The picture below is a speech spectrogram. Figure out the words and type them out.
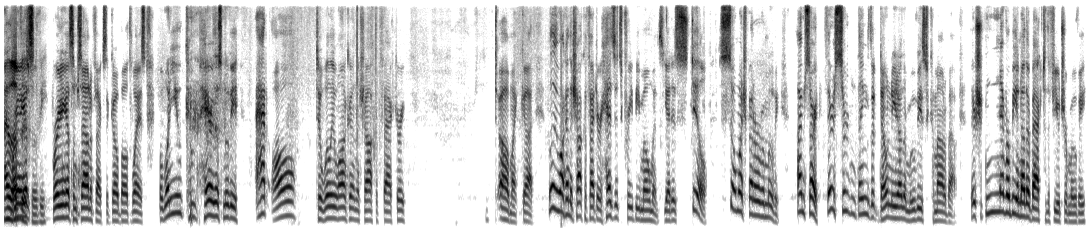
I love this get- movie We're gonna get some sound effects that go both ways. But when you compare this movie at all to Willy Wonka and the Chocolate Factory. Oh my god. Willy Wonka and the Chocolate Factory has its creepy moments, yet is still so much better of a movie. I'm sorry, there's certain things that don't need other movies to come out about. There should never be another Back to the Future movie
